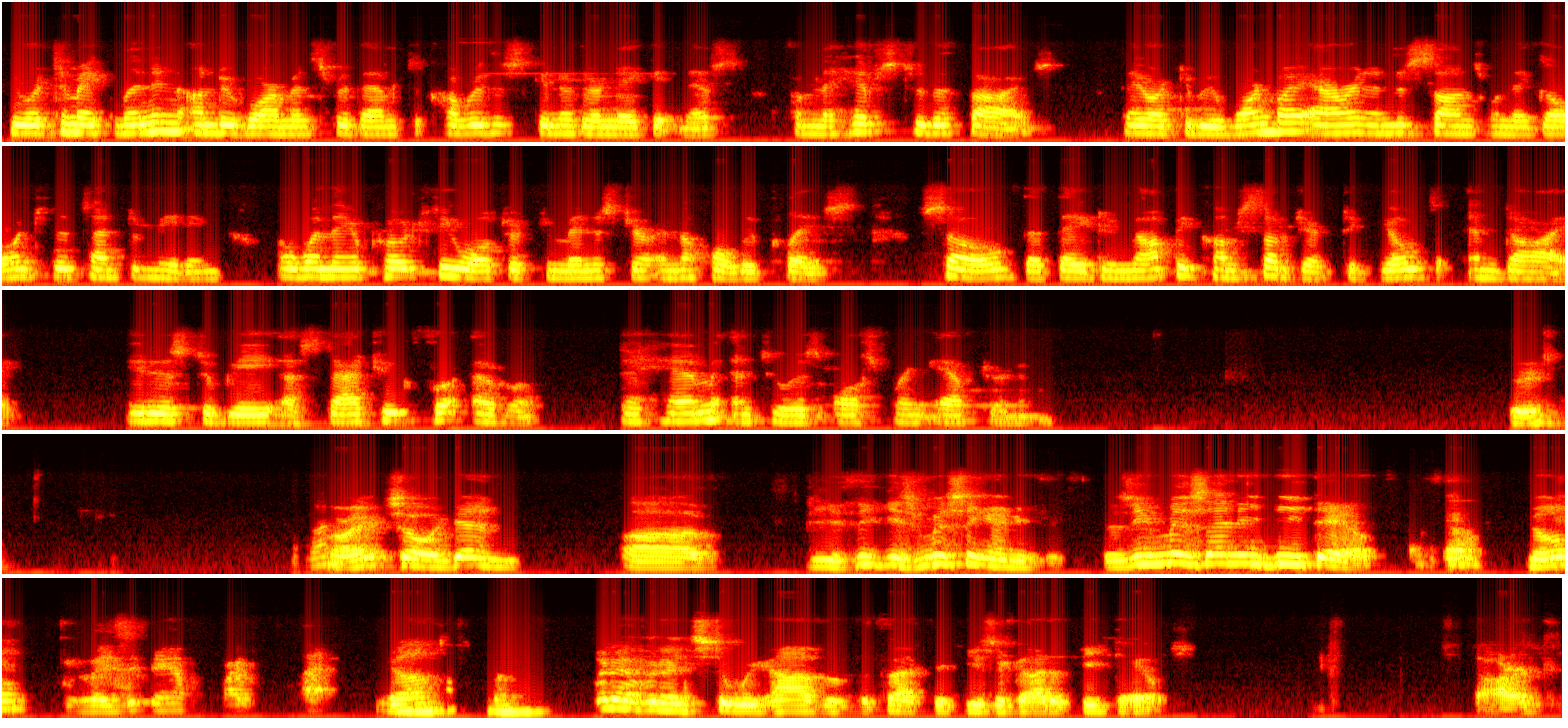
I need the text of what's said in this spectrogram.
You are to make linen undergarments for them to cover the skin of their nakedness from the hips to the thighs. They are to be worn by Aaron and his sons when they go into the tent of meeting or when they approach the altar to minister in the holy place, so that they do not become subject to guilt and die. It is to be a statute forever to him and to his offspring after him. Okay. All right. So again, uh, do you think he's missing anything? Does he miss any detail? No. No? He lays it down quite flat. Yeah. What evidence do we have of the fact that he's a God of details? The ark.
